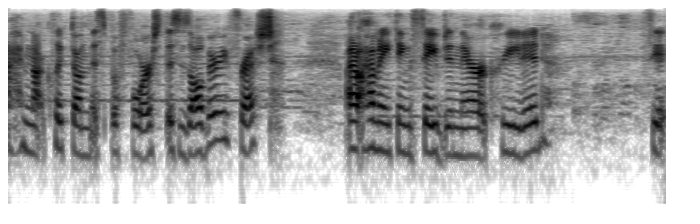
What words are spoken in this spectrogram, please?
I have not clicked on this before, so this is all very fresh. I don't have anything saved in there or created. See,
